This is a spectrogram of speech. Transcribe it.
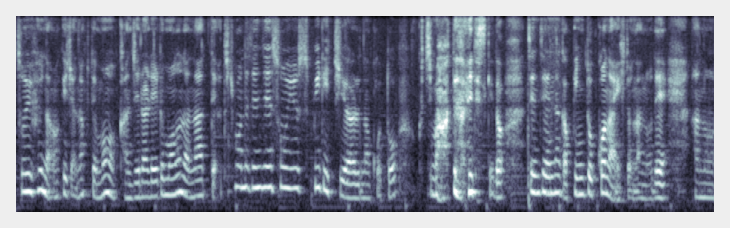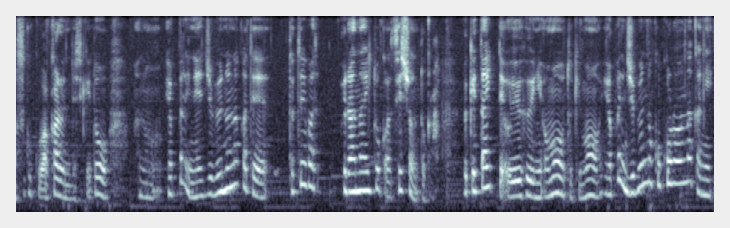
そういう風なわけじゃなくても感じられるものだなって。私もね全然そういうスピリチュアルなこと口回ってないですけど全然なんかピンとこない人なのであのすごくわかるんですけどあのやっぱりね自分の中で例えば占いとかセッションとか受けたいっていうふうに思う時もやっぱり自分の心の中に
